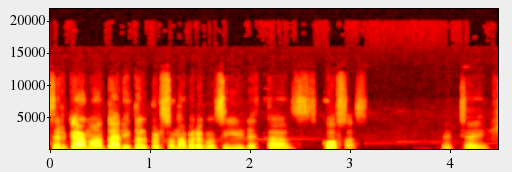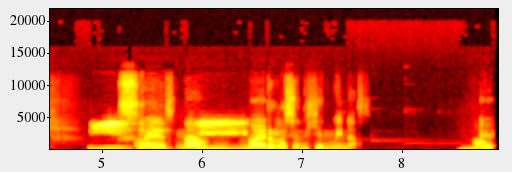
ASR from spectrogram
cercano a tal y tal persona para conseguir estas cosas. ¿Cachai? Sí, Sí. No, es nada- y no hay relaciones genuinas, no, es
